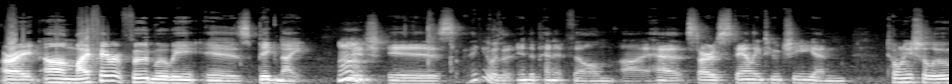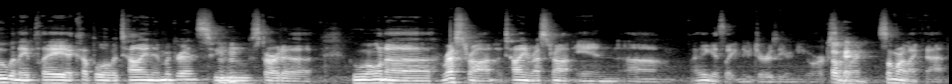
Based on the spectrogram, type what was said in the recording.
All right. Um, my favorite food movie is Big Night, Hmm. which is I think it was an independent film. Uh, it has stars Stanley Tucci and Tony Shalhoub, and they play a couple of Italian immigrants who Mhm. start a who own a restaurant, Italian restaurant in um, I think it's like New Jersey or New York, Okay. somewhere somewhere like that.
